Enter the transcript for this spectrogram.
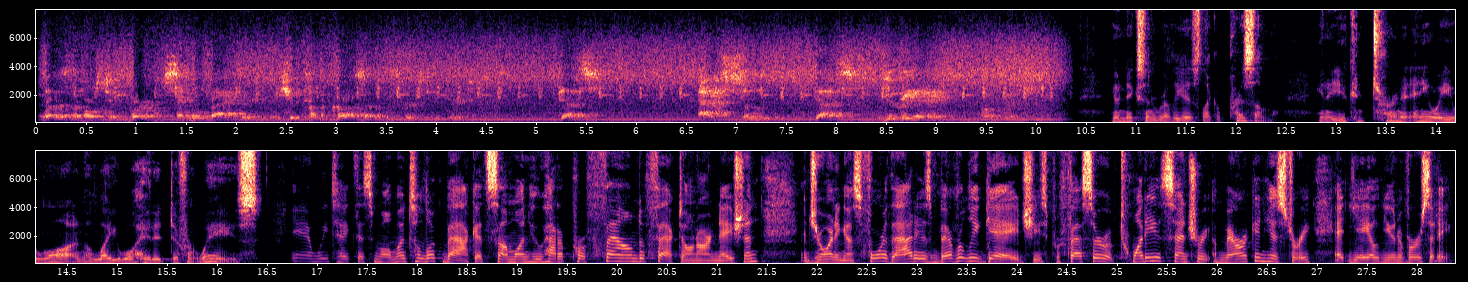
What is the most important single factor we should come across out of these first years? Guts. Absolute guts. Do you agree me? You know, Nixon really is like a prism. You know, you can turn it any way you want and the light will hit it different ways. And we take this moment to look back at someone who had a profound effect on our nation. And joining us for that is Beverly Gage. She's professor of 20th century American history at Yale University.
